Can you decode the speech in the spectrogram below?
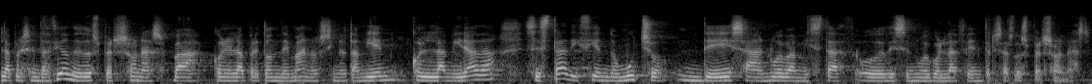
la presentación de dos personas va con el apretón de manos, sino también con la mirada se está diciendo mucho de esa nueva amistad o de ese nuevo enlace entre esas dos personas.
